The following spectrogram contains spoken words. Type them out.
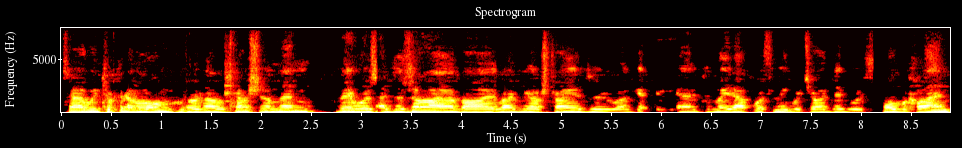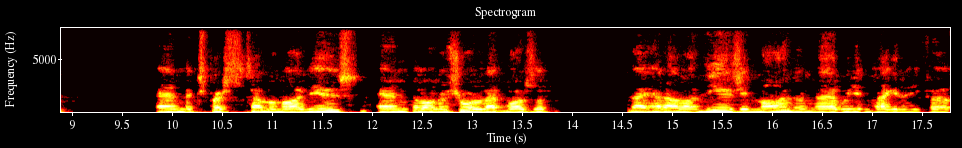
So we took that along for another discussion, and then there was a desire by Rugby Australia to uh, get uh, to meet up with me, which I did with Paul McLean, and express some of my views. And the long and short of that was that they had other views in mind, and uh, we didn't take it any further.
